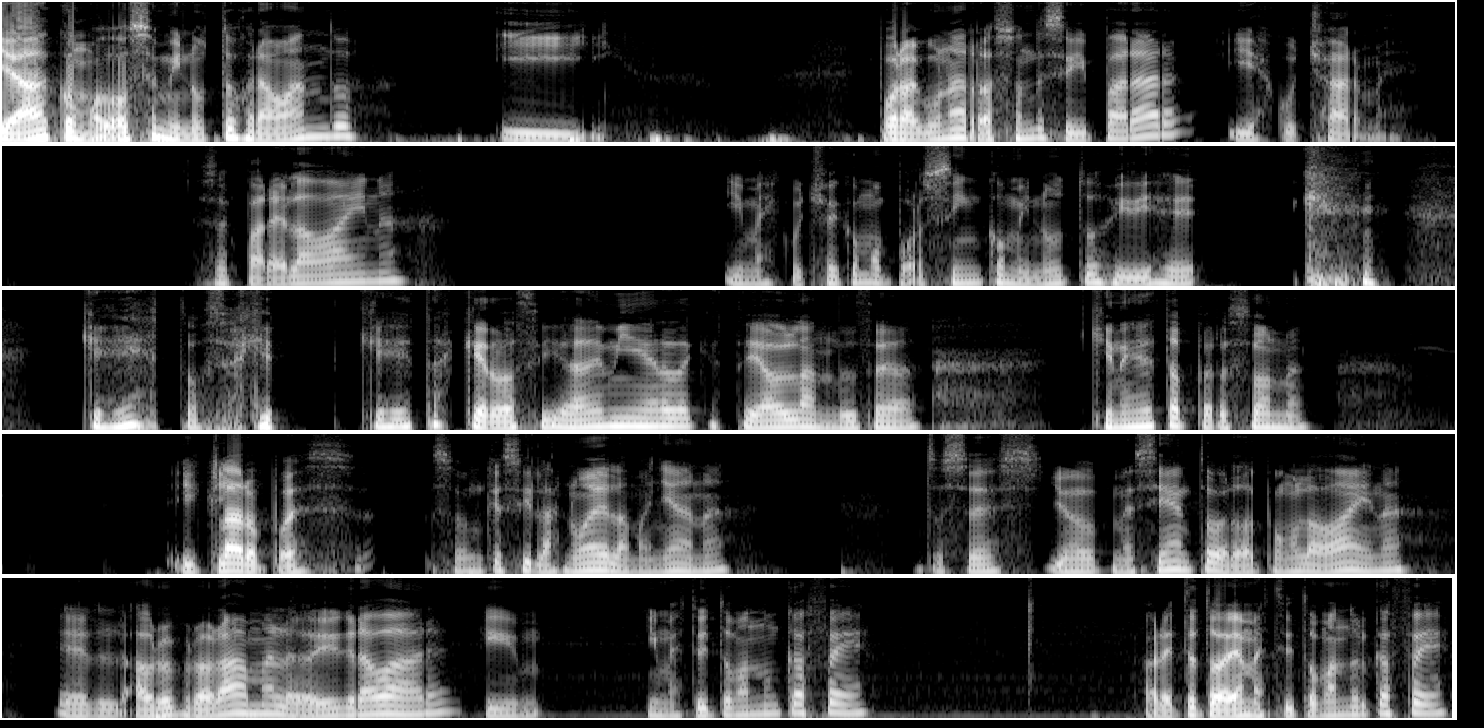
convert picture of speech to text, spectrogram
Ya como 12 minutos grabando y por alguna razón decidí parar y escucharme. Entonces paré la vaina y me escuché como por 5 minutos y dije, ¿qué, ¿qué es esto? O sea, ¿qué, ¿qué es esta asquerosidad de mierda que estoy hablando? O sea, ¿quién es esta persona? Y claro, pues son que si las 9 de la mañana. Entonces yo me siento, ¿verdad? Pongo la vaina, el, abro el programa, le doy grabar y, y me estoy tomando un café. Ahorita todavía me estoy tomando el café.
